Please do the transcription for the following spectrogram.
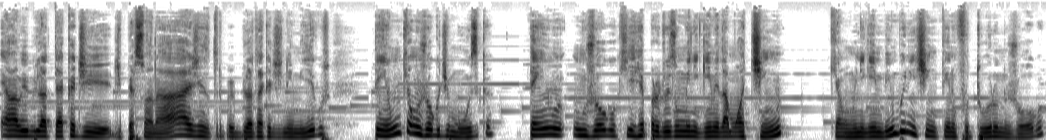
é uma biblioteca de, de personagens, outra biblioteca de inimigos. Tem um que é um jogo de música. Tem um, um jogo que reproduz um minigame da motinho, que é um minigame bem bonitinho que tem no futuro no jogo.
